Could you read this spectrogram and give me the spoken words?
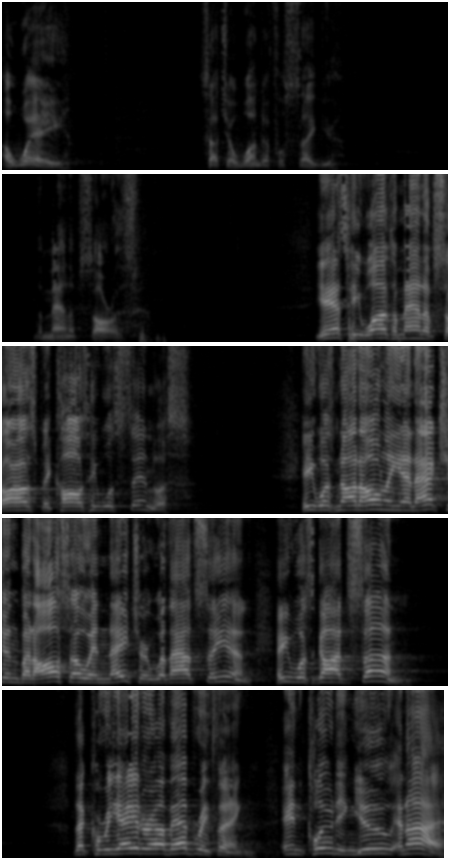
away such a wonderful Savior, the man of sorrows. Yes, he was a man of sorrows because he was sinless. He was not only in action, but also in nature without sin. He was God's Son, the creator of everything, including you and I.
